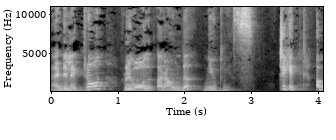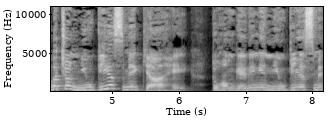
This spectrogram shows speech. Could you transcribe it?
and electron revolve around the nucleus ठीक है, अब बच्चों न्यूक्लियस में क्या है? तो हम कह देंगे न्यूक्लियस में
